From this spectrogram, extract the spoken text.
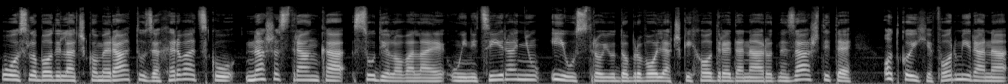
U oslobodilačkom ratu za Hrvatsku naša stranka sudjelovala je u iniciranju i ustroju dobrovoljačkih odreda narodne zaštite, od kojih je formirana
